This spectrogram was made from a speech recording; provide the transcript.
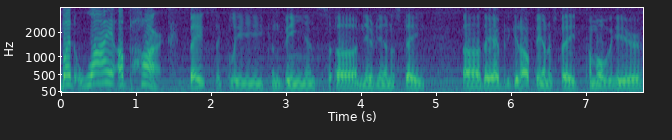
But why a park? Basically, convenience uh, near the interstate. Uh, they're able to get off the interstate, come over here,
